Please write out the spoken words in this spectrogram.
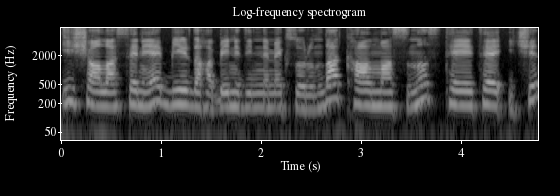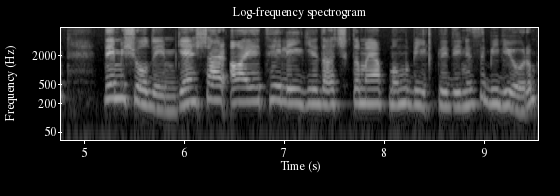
inşallah seneye bir daha beni dinlemek zorunda kalmazsınız TYT için demiş olayım. Gençler AYT ile ilgili de açıklama yapmamı beklediğinizi biliyorum.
